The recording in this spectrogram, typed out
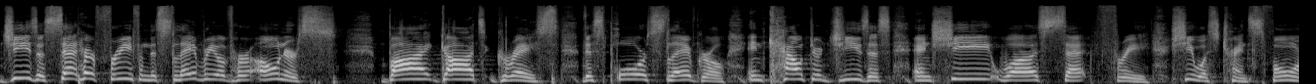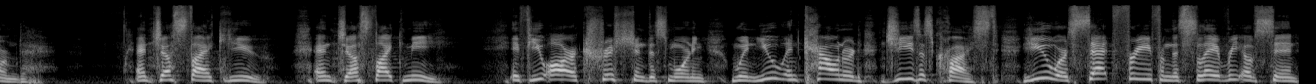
Jesus set her free from the slavery of her owners. By God's grace, this poor slave girl encountered Jesus and she was set free. She was transformed. And just like you, and just like me, if you are a Christian this morning, when you encountered Jesus Christ, you were set free from the slavery of sin.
